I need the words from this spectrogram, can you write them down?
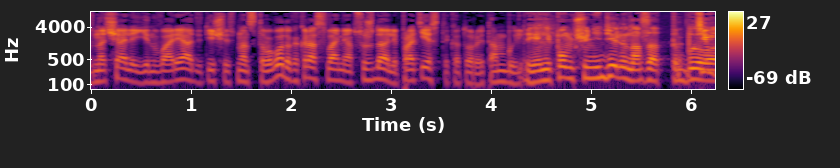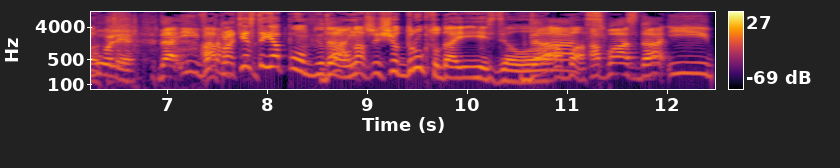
в начале января 2017 года как раз с вами обсуждали протесты, которые там были. Я не помню, что неделю назад это было. Тем более. Да, и а этом... А протесты я помню, да. да. У нас же еще друг туда ездил, да, Аббас. Аббас, да. И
